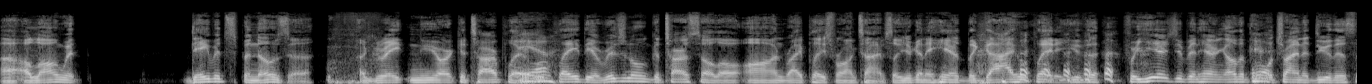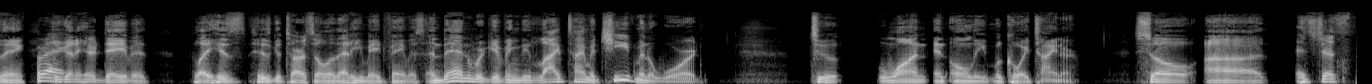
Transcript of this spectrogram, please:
uh, along with David Spinozza, a great New York guitar player Yeah. who played the original guitar solo on Right Place, Wrong Time. So you're going to hear the guy who played it. You've, for years, you've been hearing other people Yeah. trying to do this thing. Right. You're going to hear David play his, his guitar solo that he made famous. And then we're giving the Lifetime Achievement Award to one and only McCoy Tyner. So, uh, it's just,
